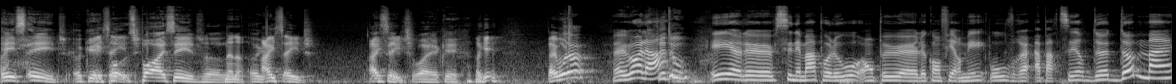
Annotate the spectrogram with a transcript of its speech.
Ace Age. Ok. Pas- Age. C'est pas Ice Age. là. Non, non, Ok. Ice Age. Ice Age. Ouais, ok. OK? Ben voilà! Et voilà. C'est tout. Et euh, le cinéma Apollo, on peut euh, le confirmer, ouvre à partir de demain.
